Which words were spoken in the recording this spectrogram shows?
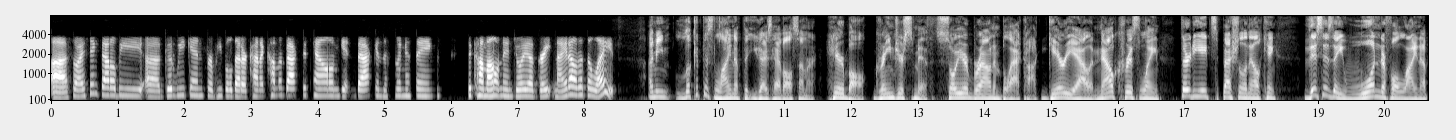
Uh, so I think that'll be a good weekend for people that are kind of coming back to town, getting back in the swing of things, to come out and enjoy a great night out at the lights. I mean, look at this lineup that you guys have all summer. Hairball, Granger Smith, Sawyer Brown and Blackhawk, Gary Allan, now Chris Lane, 38 Special and Elle King. This is a wonderful lineup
